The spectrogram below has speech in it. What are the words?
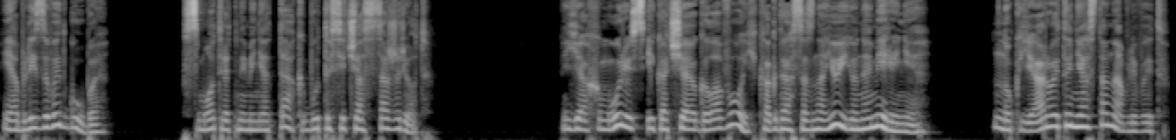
и облизывает губы. Смотрит на меня так, будто сейчас сожрет. Я хмурюсь и качаю головой, когда осознаю ее намерение. Но Кьяру это не останавливает.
